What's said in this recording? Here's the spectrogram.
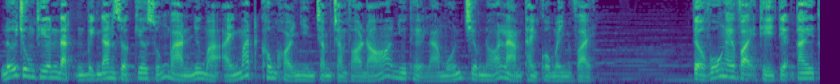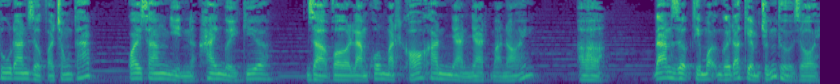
Lữ Trung Thiên đặt bình đan dược kia xuống bàn nhưng mà ánh mắt không khỏi nhìn chằm chằm vào nó như thể là muốn chiếm nó làm thành của mình vậy. Tiểu Vũ nghe vậy thì tiện tay thu đan dược vào trong tháp, quay sang nhìn hai người kia, giả vờ làm khuôn mặt khó khăn nhàn nhạt, nhạt mà nói: "Ờ, đan dược thì mọi người đã kiểm chứng thử rồi.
